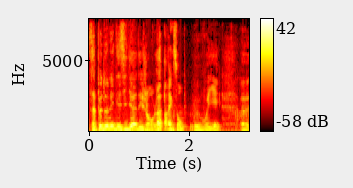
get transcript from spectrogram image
ça peut donner des idées à des gens. Là, par exemple, euh, vous voyez, euh,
